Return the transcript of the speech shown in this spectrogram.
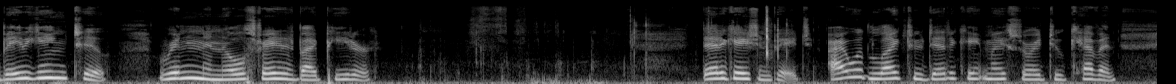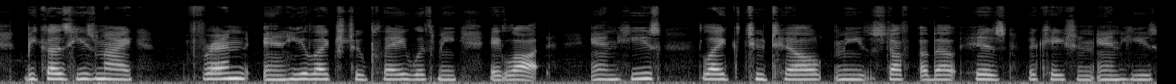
Baby Game 2. Written and illustrated by Peter. Dedication page. I would like to dedicate my story to Kevin because he's my friend and he likes to play with me a lot. And he's like to tell me stuff about his vacation and he's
